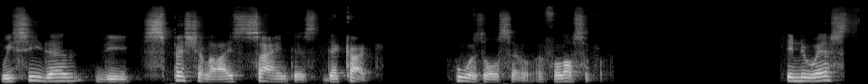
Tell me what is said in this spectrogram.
We see then the specialized scientist Descartes, who was also a philosopher. In the West,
